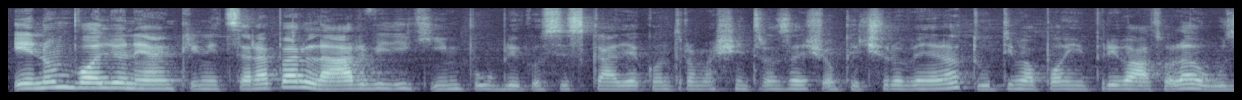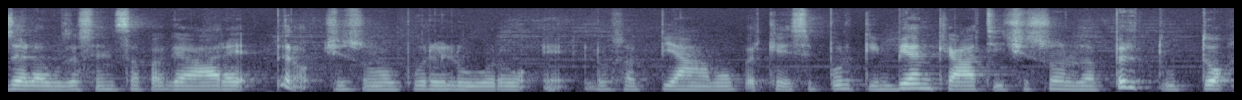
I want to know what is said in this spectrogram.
E non voglio neanche iniziare a parlarvi di chi in pubblico si scaglia contro Machine Translation che ci rovina tutti, ma poi in privato la usa e la usa senza pagare. Però ci sono pure loro e lo sappiamo perché sepolcri imbiancati ci sono dappertutto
